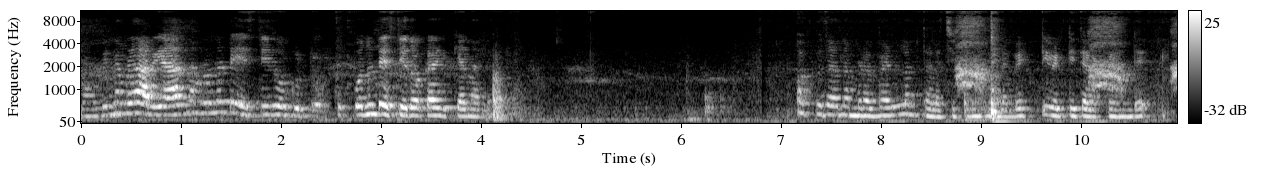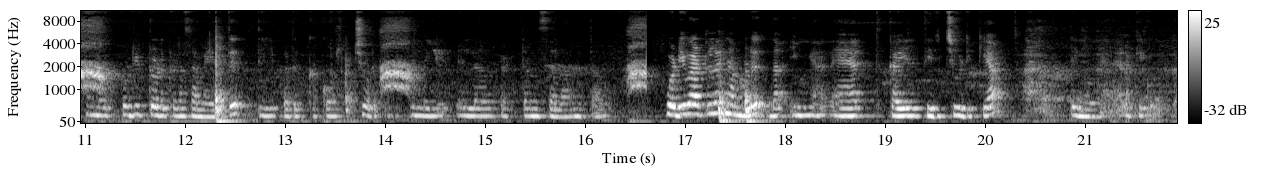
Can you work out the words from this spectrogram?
നോമ്പിന് നമ്മൾ അറിയാതെ നമ്മളൊന്ന് ടേസ്റ്റ് ചെയ്ത് നോക്കും കിട്ടും ഉപ്പൊന്നും ടേസ്റ്റ് ചെയ്ത് നോക്കാതിരിക്കാൻ നല്ലത്. അപ്പോൾ ഇതാ നമ്മുടെ വെള്ളം തിളച്ചിട്ടുണ്ട്. വെട്ടി വെട്ടി തിളക്കുന്നുണ്ട്. നമ്മൾ പൊടിയിട്ട് കൊടുക്കുന്ന സമയത്ത് തീ പതുക്കെ കുറച്ച് കൊടുക്കും ഇല്ലെങ്കിൽ എല്ലാവരും പെട്ടെന്ന് സലാമത്താവും. പൊടി വാട്ടിൽ നമ്മൾ ഇങ്ങനെ കയ്യിൽ തിരിച്ചു പിടിക്കുക. ഇങ്ങനെ ഇളക്കി കൊടുക്കുക.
